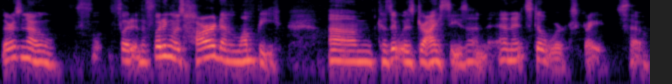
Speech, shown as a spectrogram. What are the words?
there's no foot. The footing was hard and lumpy because um, it was dry season, and it still works great. So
